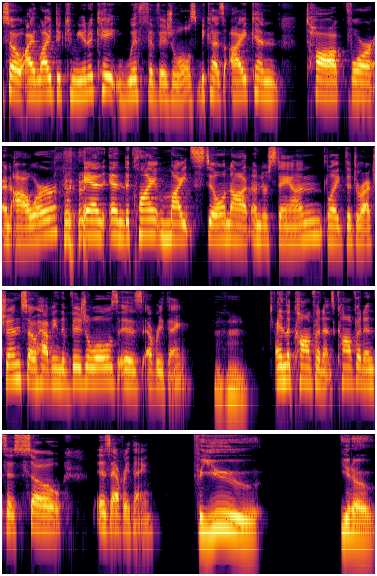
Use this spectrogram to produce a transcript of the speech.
so I like to communicate with the visuals because I can talk for an hour and and the client might still not understand like the direction so having the visuals is everything mm-hmm. and the confidence confidence is so is everything for you you know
